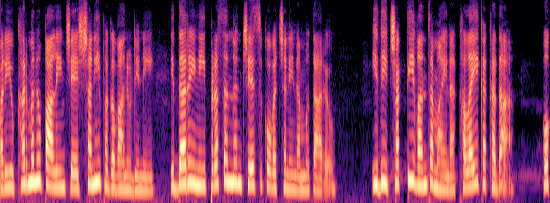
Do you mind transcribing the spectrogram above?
మరియు కర్మను పాలించే శని భగవానుడిని ఇద్దరిని ప్రసన్నం చేసుకోవచ్చని నమ్ముతారు. ఇది శక్తివంతమైన కలయిక కదా ఒక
